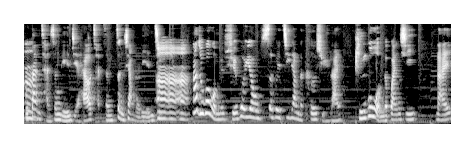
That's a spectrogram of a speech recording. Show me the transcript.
不但产生连接，还要产生正向的连接。嗯嗯嗯。那如果我们学会用社会计量的科学来评估我们的关系，来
